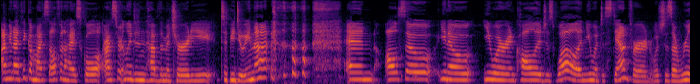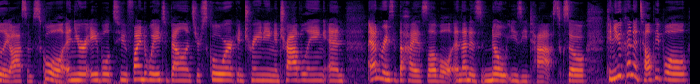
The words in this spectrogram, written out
I mean, I think of myself in high school, I certainly didn't have the maturity to be doing that. and also, you know, you were in college as well and you went to Stanford, which is a really awesome school, and you were able to find a way to balance your schoolwork and training and traveling and and race at the highest level, and that is no easy task. So, can you kind of tell people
